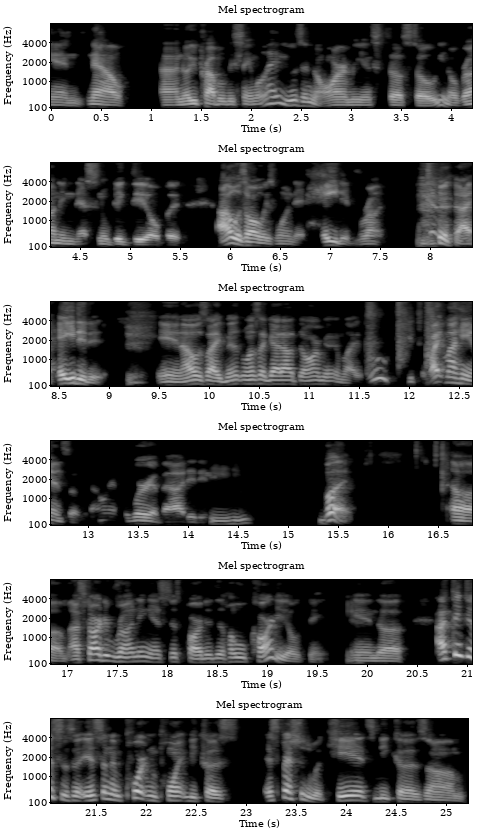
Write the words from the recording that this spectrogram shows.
And now I know you're probably saying, well, hey, you was in the army and stuff. So, you know, running, that's no big deal. But I was always one that hated running. I hated it. And I was like, man, once I got out the army, I'm like, ooh, get to wipe my hands it. I don't have to worry about it. Mm-hmm. But um, I started running as just part of the whole cardio thing. Yeah. And uh, I think this is a, it's an important point because, especially with kids, because um,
